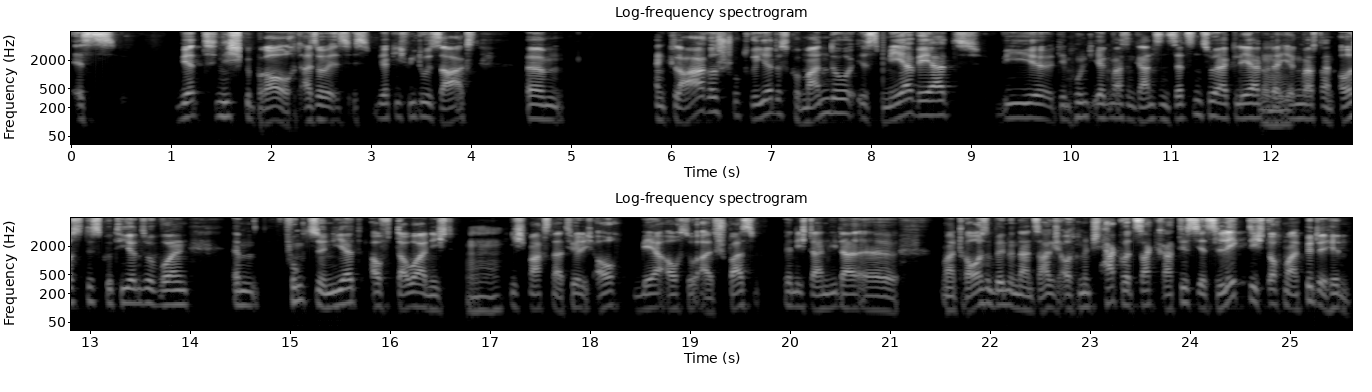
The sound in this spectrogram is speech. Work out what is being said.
Es wird nicht gebraucht. Also es ist wirklich, wie du sagst, ähm, ein klares, strukturiertes Kommando ist mehr wert, wie dem Hund irgendwas in ganzen Sätzen zu erklären mhm. oder irgendwas dann ausdiskutieren zu wollen. Ähm, funktioniert auf Dauer nicht. Mhm. Ich mache es natürlich auch mehr auch so als Spaß, wenn ich dann wieder äh, mal draußen bin und dann sage ich auch, Mensch, Herrgott, Sakratis, jetzt leg dich doch mal bitte hin.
